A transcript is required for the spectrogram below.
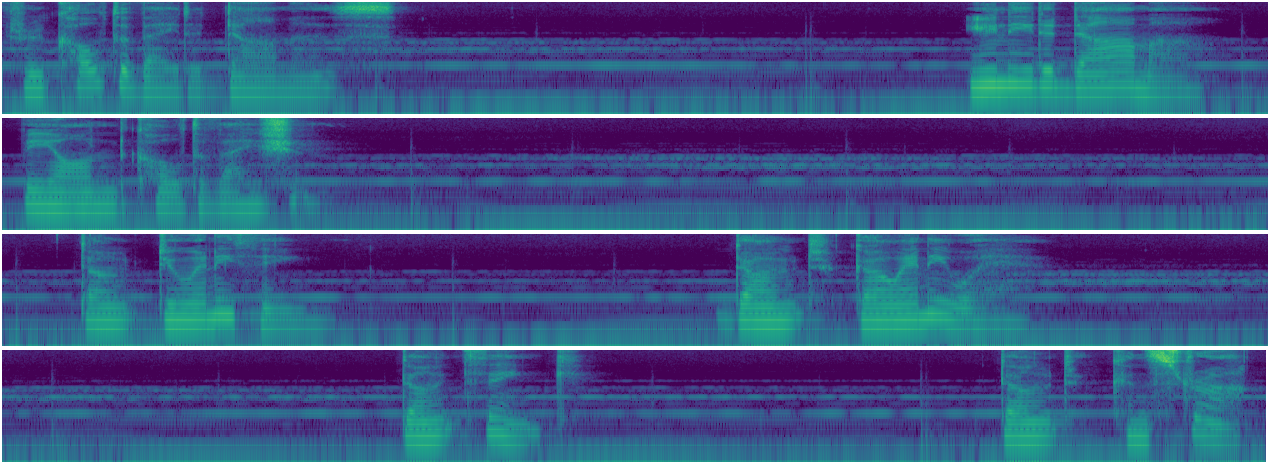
through cultivated dharmas. You need a dharma beyond cultivation. Don't do anything. Don't go anywhere. Don't think. Don't construct.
